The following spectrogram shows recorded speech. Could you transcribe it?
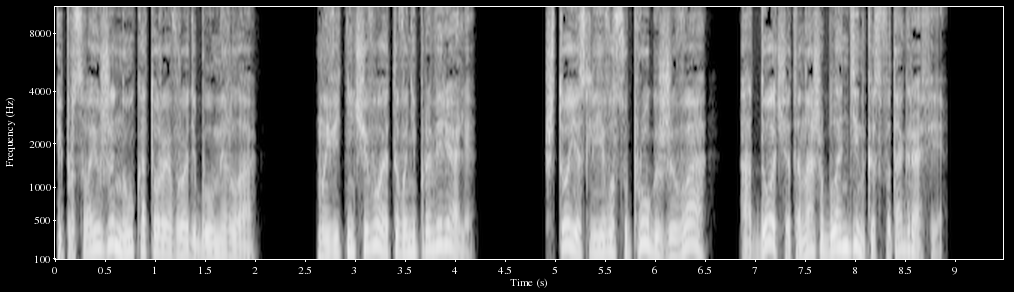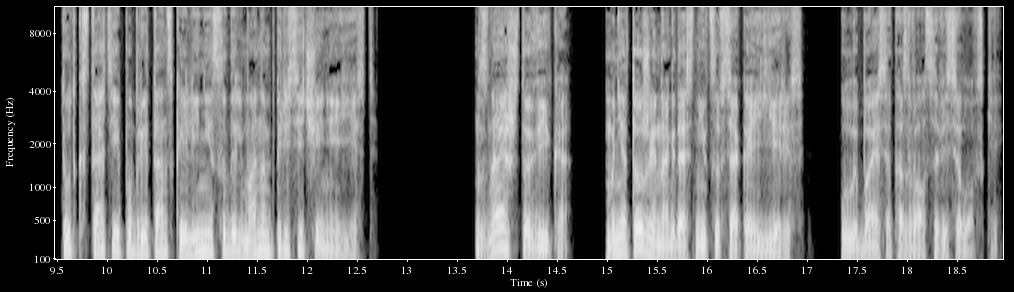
и про свою жену, которая вроде бы умерла. Мы ведь ничего этого не проверяли. Что, если его супруга жива, а дочь — это наша блондинка с фотографии. Тут, кстати, и по британской линии с Эдельманом пересечение есть. «Знаешь что, Вика, мне тоже иногда снится всякая ересь», улыбаясь, отозвался Веселовский.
